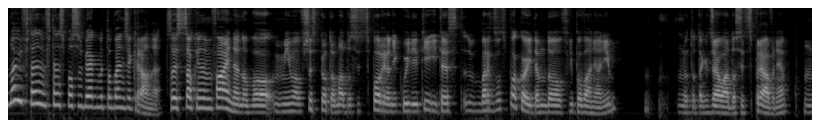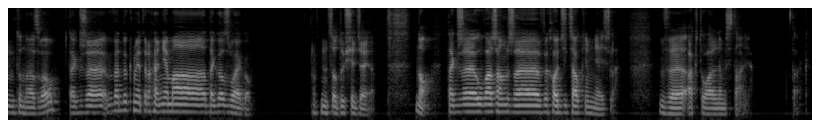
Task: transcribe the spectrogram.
No i w ten, w ten sposób jakby to będzie grane. Co jest całkiem fajne, no bo mimo wszystko to ma dosyć spore liquidity i to jest bardzo spoko item do flipowania nim no to tak działa dosyć sprawnie, mm, to nazwał. Także według mnie trochę nie ma tego złego w tym, co tu się dzieje. No, także uważam, że wychodzi całkiem nieźle w aktualnym stanie. Tak.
